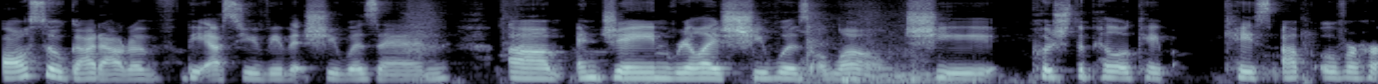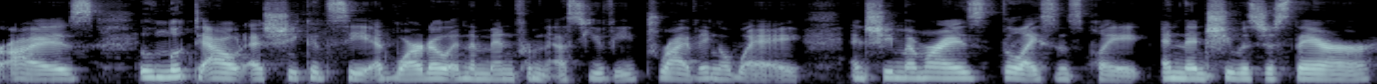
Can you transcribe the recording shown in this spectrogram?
also got out of the SUV that she was in. Um, and Jayne realized she was alone. She pushed the pillowcase case up over her eyes and looked out as she could see Eduardo and the men from the SUV driving away. And she memorized the license plate. And then she was just there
